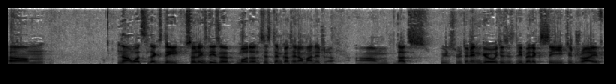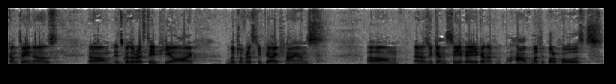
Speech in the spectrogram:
Um, now, what's LXD? So LXD is a modern system container manager. Um, that's it's written in Go. It uses liblxc to drive containers. Um, it's got a REST API, a bunch of REST API clients. Um, and as you can see here, you can have multiple hosts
